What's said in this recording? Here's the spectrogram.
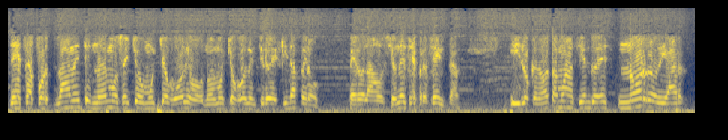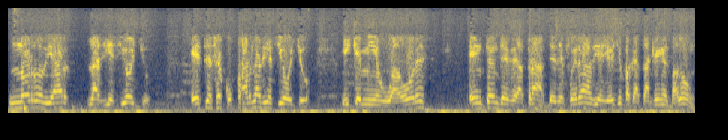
Desafortunadamente no hemos hecho muchos goles o no hemos hecho goles en tiros de esquina, pero, pero las opciones se presentan. Y lo que nosotros estamos haciendo es no rodear, no rodear las 18. Este es ocupar las 18 y que mis jugadores entren desde atrás, desde fuera de 18 para que ataquen el balón.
